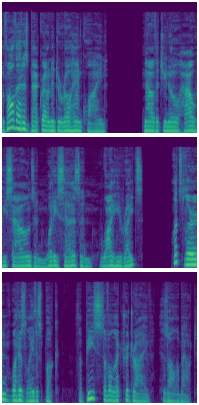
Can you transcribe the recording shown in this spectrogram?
with all that as background into Rohan Quine, now that you know how he sounds and what he says and why he writes, let's learn what his latest book, The Beasts of Electra Drive, is all about.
